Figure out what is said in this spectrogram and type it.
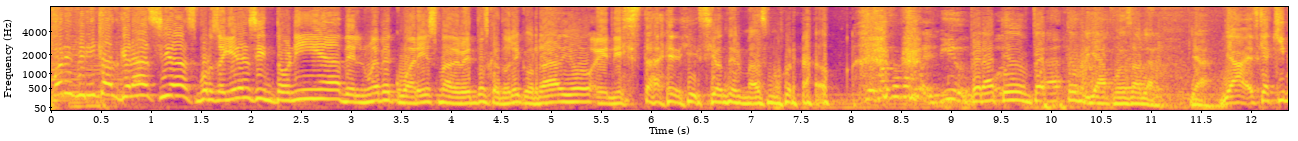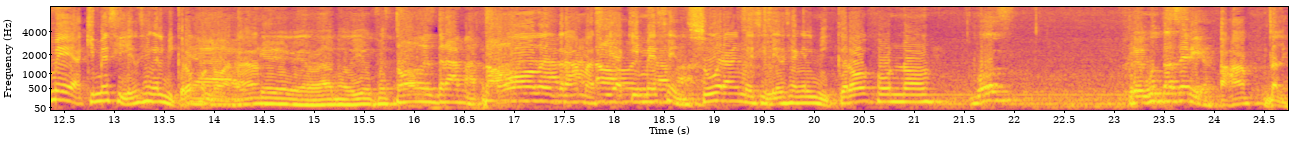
Bueno, infinitas gracias por seguir en sintonía del 9 Cuaresma de Eventos Católicos Radio en esta edición del Más Morado. ¿Qué pasa comprendido? Espérate, espérate, ya puedes hablar. Ya. Ya, es que aquí me, aquí me silencian el micrófono, Ya, ajá. que de verdad no digo, pues todo es drama. Todo es drama, sí, todo aquí me drama. censuran, me silencian el micrófono. Vos, pregunta seria. Ajá, dale.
